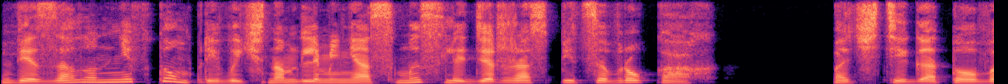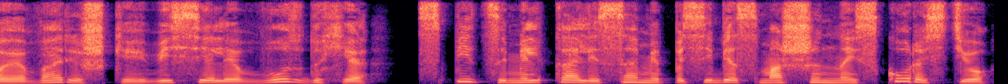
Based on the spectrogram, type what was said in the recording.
Вязал он не в том привычном для меня смысле, держа спицы в руках. Почти готовые варежки висели в воздухе, спицы мелькали сами по себе с машинной скоростью,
